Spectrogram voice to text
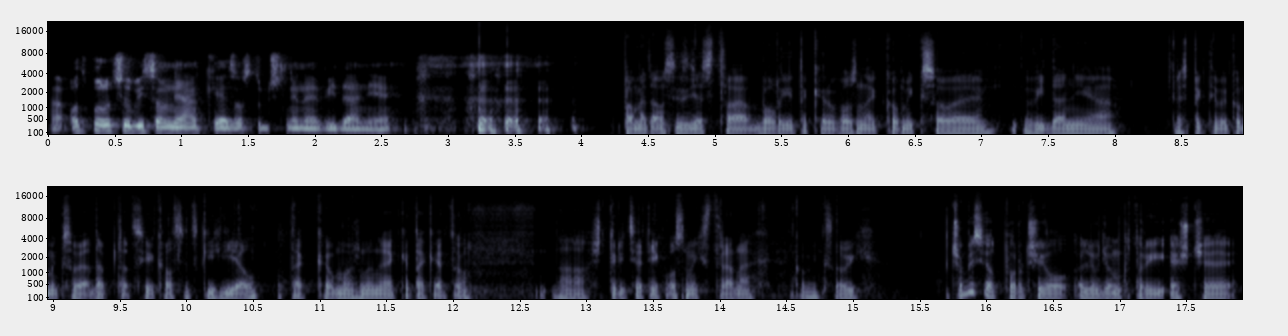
odporúčil by som nejaké zostručnené vydanie. Pamätám si z detstva, boli také rôzne komiksové vydania, respektíve komiksové adaptácie klasických diel, tak možno nejaké takéto na 48 stranách komiksových. Čo by si odporučil ľuďom, ktorí ešte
